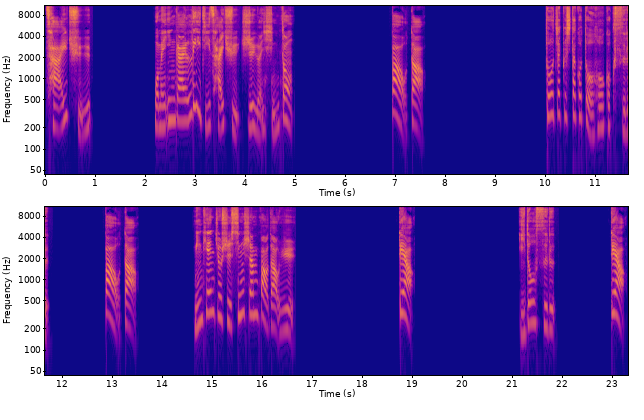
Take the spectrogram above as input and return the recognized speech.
采取，我们应该立即采取支援行动。报道，到着したことを報告する。报道。明天就是新生报道日。调，移动する。调，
